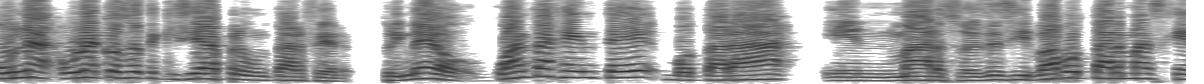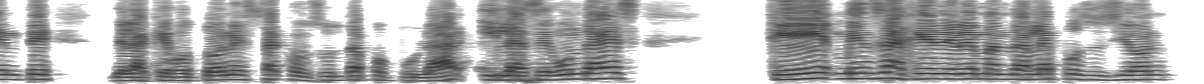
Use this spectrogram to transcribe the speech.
una, una cosa te quisiera preguntar, Fer. Primero, ¿cuánta gente votará en marzo? Es decir, ¿va a votar más gente de la que votó en esta consulta popular? Y la segunda es, ¿qué mensaje debe mandar la oposición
